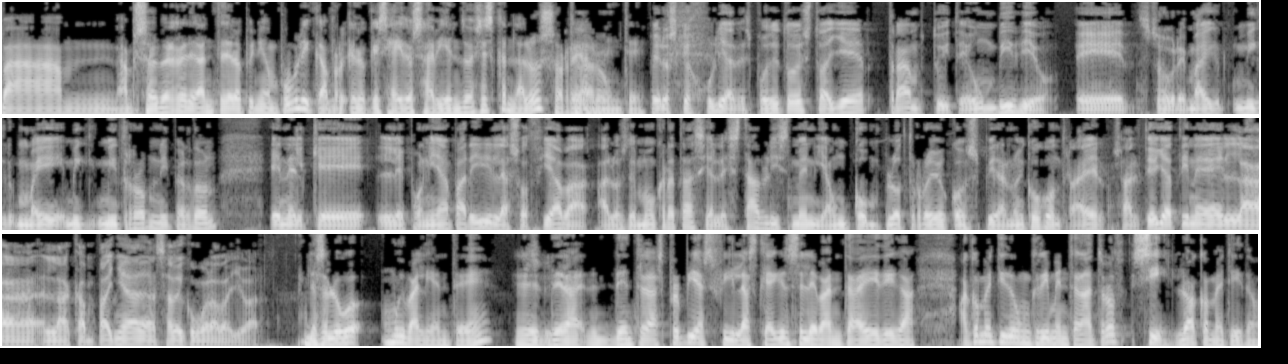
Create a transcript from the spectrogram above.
va mm, a absolverle delante de la opinión pública, porque lo que se ha ido sabiendo es escandaloso Claro, realmente. Pero es que, Julia, después de todo esto ayer, Trump tuiteó un vídeo eh, sobre Mike- Mitt, Mitt- Mitt Romney, perdón, en el que le ponía a parir y le asociaba a los demócratas y al establishment y a un complot rollo conspiranoico contra él. O sea, el tío ya tiene la, la campaña, sabe cómo la va a llevar. Desde luego, muy valiente, ¿eh? Eh, Sí. De, la- de entre las propias filas, que alguien se levanta y diga, ¿ha cometido un crimen tan atroz? Sí, lo ha cometido.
